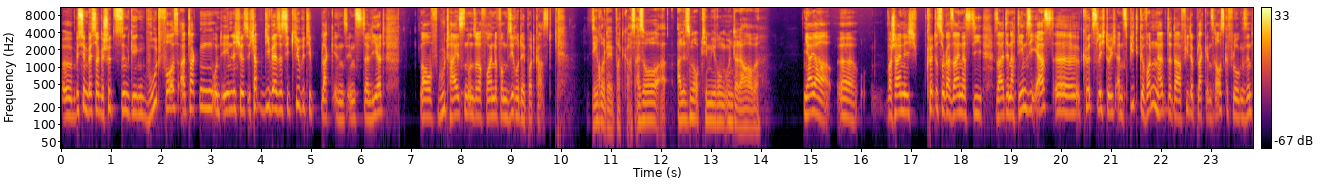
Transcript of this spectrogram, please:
äh, ein bisschen besser geschützt sind gegen Brute Force-Attacken und ähnliches. Ich habe diverse Security-Plugins installiert auf Gutheißen unserer Freunde vom Zero Day Podcast. Zero Day Podcast. Also alles nur Optimierung unter der Haube. Ja, ja, äh, wahrscheinlich könnte es sogar sein, dass die Seite, nachdem sie erst äh, kürzlich durch an Speed gewonnen hat, da viele Plugins rausgeflogen sind,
